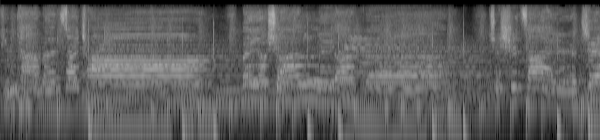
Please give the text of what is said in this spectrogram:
听他们在唱旋律的歌，却是在人间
